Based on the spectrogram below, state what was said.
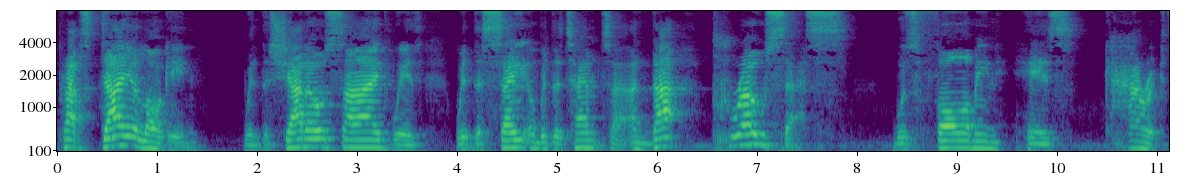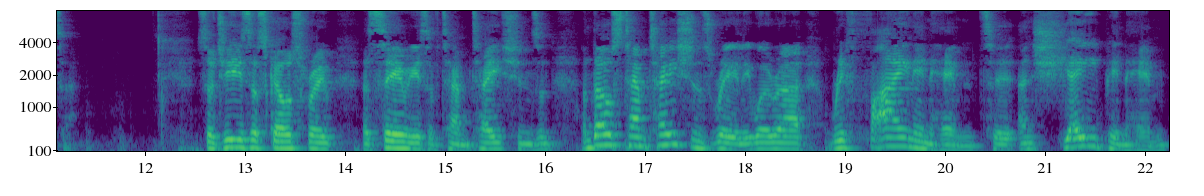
perhaps dialoguing with the shadow side, with, with the Satan, with the tempter, and that process was forming his character. So Jesus goes through a series of temptations and, and those temptations really were uh, refining him to and shaping him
